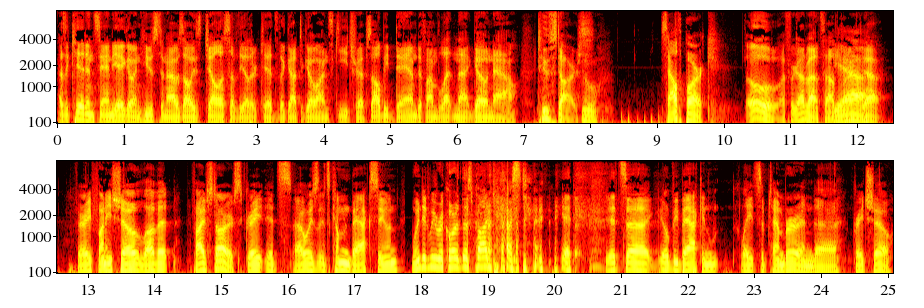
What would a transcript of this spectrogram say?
As a kid in San Diego and Houston, I was always jealous of the other kids that got to go on ski trips. I'll be damned if I'm letting that go now. Two stars. Ooh. South Park. Oh, I forgot about South Yeah. Park. Yeah. Very funny show. Love it. Five stars. Great. It's I always it's coming back soon. When did we record this podcast? Yeah. it's uh it'll be back in late September and uh great show.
